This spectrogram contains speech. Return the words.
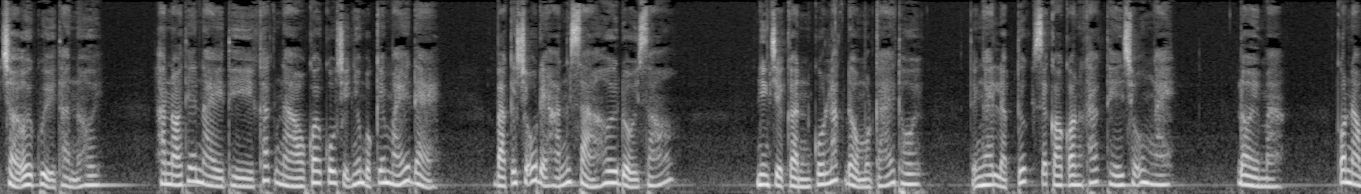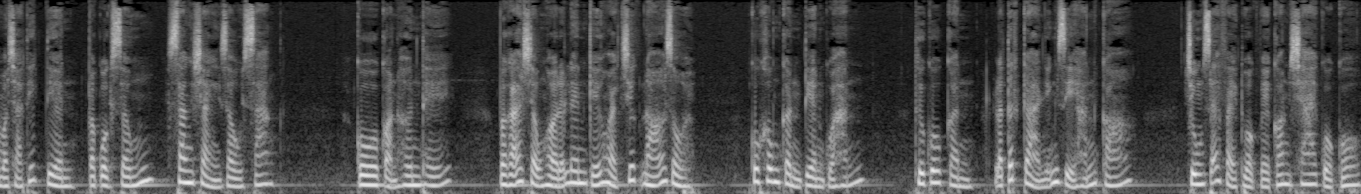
Trời ơi, quỷ thần ơi. Hắn nói thế này thì khác nào coi cô chỉ như một cái máy đẻ Và cái chỗ để hắn xả hơi đổi gió. Nhưng chỉ cần cô lắc đầu một cái thôi, Thì ngay lập tức sẽ có con khác thế chỗ ngay. Đời mà, Con nào mà chả thích tiền Và cuộc sống sang chảnh giàu sang. Cô còn hơn thế, Và gã chồng hờ đã lên kế hoạch trước đó rồi. Cô không cần tiền của hắn, Thứ cô cần là tất cả những gì hắn có. Chúng sẽ phải thuộc về con trai của cô.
